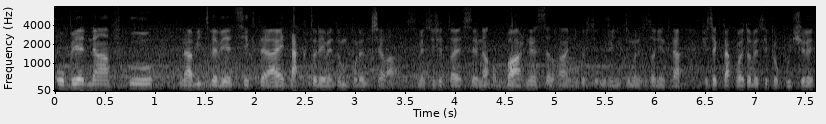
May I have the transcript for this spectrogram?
objednávku, navíc ve věci, která je takto, dejme tomu, podezřelá. Myslím si, že to je jedna vážné selhání prostě úředníků ministerstva vnitra, že se k takovéto věci propůjčili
